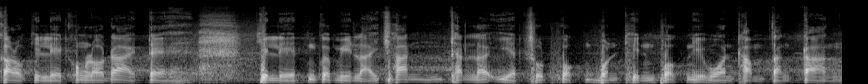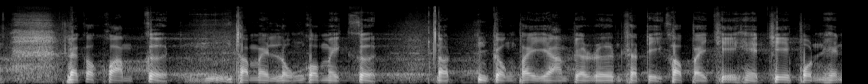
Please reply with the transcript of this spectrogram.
เกลากิเลสของเราได้ แต่กิเลสก็มีหลายชั้น ชั้นละเอียดสุดพวกบนทินพวกนิวรณ์ธรรมต่าง ๆ และก็ความเกิดถ้าไม่หลงก็ไม่เกิดเราจงพยายามเจริญสติเข้าไปชี้เหตุชี้ผลเห็น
